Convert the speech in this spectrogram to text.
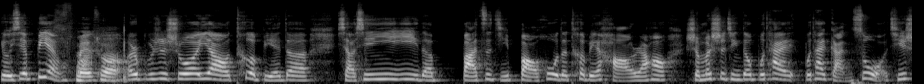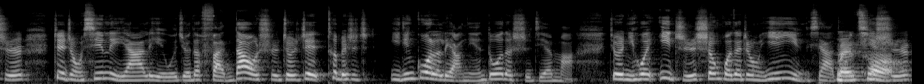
有一些变化，没错而不是说要特别的小心翼翼的把自己保护的特别好，然后什么事情都不太不太敢做。其实这种心理压力，我觉得反倒是就是这，特别是已经过了两年多的时间嘛，就是你会一直生活在这种阴影下其实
